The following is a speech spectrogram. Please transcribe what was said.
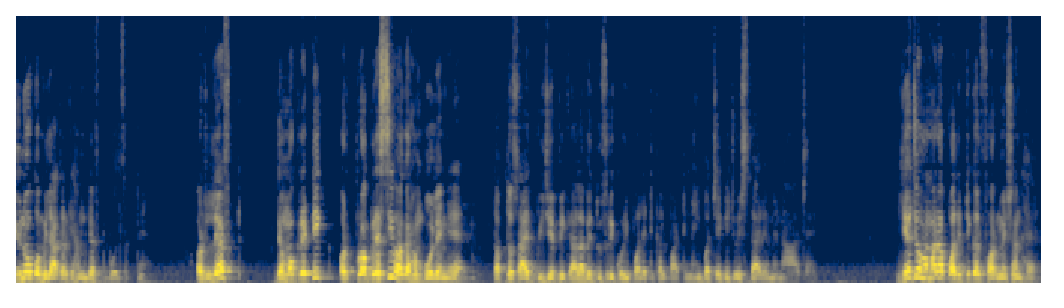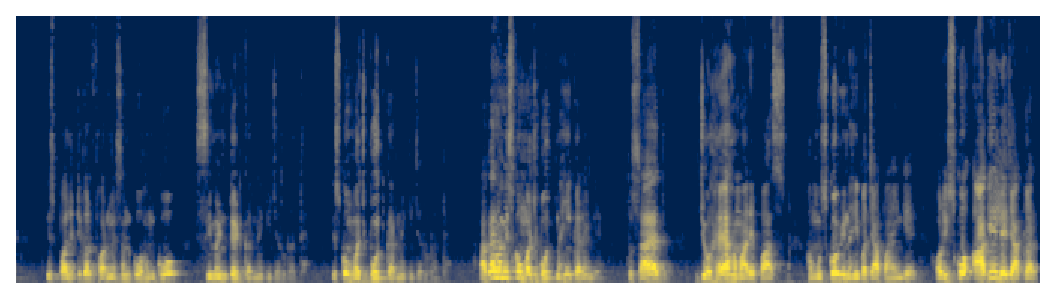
तीनों को मिला करके हम लेफ़्ट बोल सकते हैं। और लेफ़्ट डेमोक्रेटिक और प्रोग्रेसिव अगर हम बोलेंगे, तब तो शायद बीजेपी के अलावा दूसरी कोई पॉलिटिकल पार्टी नहीं बचेगी जो इस दायरे में ना आ जाए। ये जो हमारा पॉलिटिकल फॉर्मेशन है, इस पॉलिटिकल फॉर्मेशन को हमको सीमेंटेड करने की ज़रूरत है। इसको मज़बूत करने की ज़रूरत है। अगर हम इसको मज़बूत नहीं करेंगे तो शायद जो है हमारे पास, हम उसको भी नहीं बचा पाएँगे और इसको आगे ले जाकर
